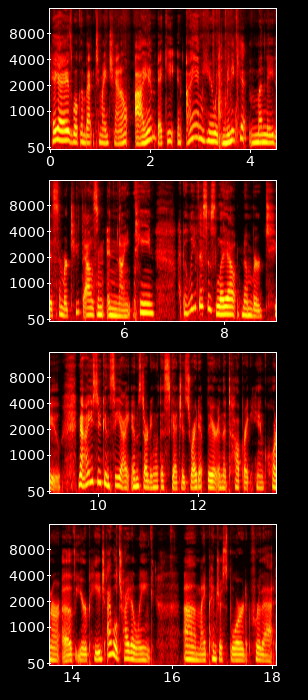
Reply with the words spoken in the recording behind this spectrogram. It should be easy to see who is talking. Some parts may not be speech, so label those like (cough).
Speaker 1: Hey guys, welcome back to my channel. I am Becky and I am here with Mini Kit Monday, December 2019. I believe this is layout number two. Now, as you can see, I am starting with a sketch. It's right up there in the top right hand corner of your page. I will try to link um, my Pinterest board for that.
